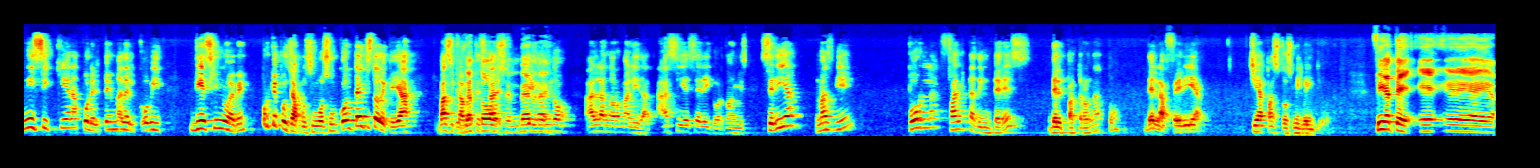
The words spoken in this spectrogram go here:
ni siquiera por el tema del COVID-19, porque pues ya pusimos un contexto de que ya básicamente Pues ya está llegando a la normalidad. Así es, Eric Ordóñez. Sería más bien por la falta de interés del patronato de la Feria Chiapas 2021. Fíjate, eh, eh,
